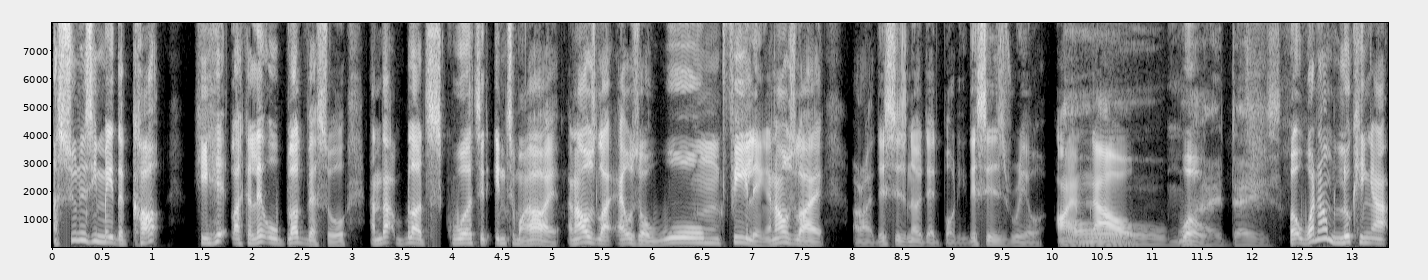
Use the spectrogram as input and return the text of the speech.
As soon as he made the cut, he hit like a little blood vessel and that blood squirted into my eye. And I was like, it was a warm feeling. And I was like, all right, this is no dead body. This is real. I am now Oh, whoa. My days. but when I'm looking at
